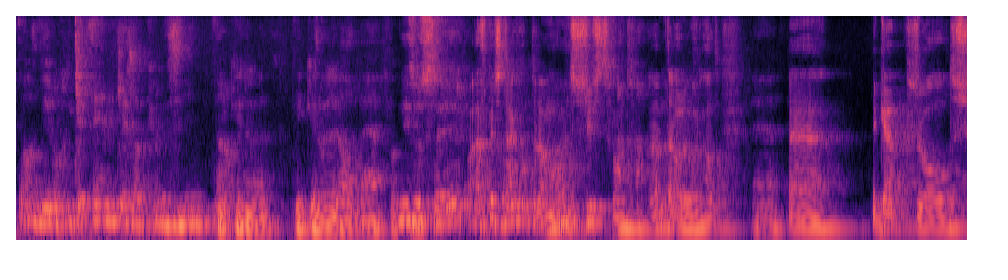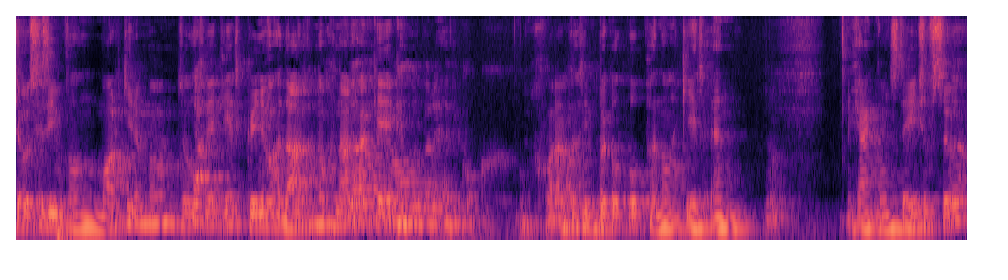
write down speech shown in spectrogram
Ja, als ik die nog een keer, één keer zou kunnen zien. Die, kunnen we, die kunnen we er al bij. Niet zozeer. Maar even terug op Ramones, juist, want we hebben het er al over gehad. Ja. Eh, ik heb zoal de shows gezien van Marky Ramone, zo Ja. twee keer. Ik weet niet of je daar nog naar Ja, gaat kijken. ja, heb ik ook. Waar heb ik dat? Pukkelpop en dan een keer in Ja. Genk on stage of zo.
